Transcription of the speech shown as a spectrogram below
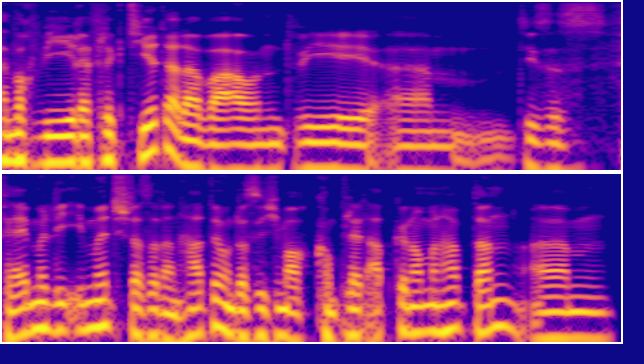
einfach wie reflektiert er da war und wie ähm, dieses Family-Image, das er dann hatte und das ich ihm auch komplett abgenommen habe dann, ähm,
